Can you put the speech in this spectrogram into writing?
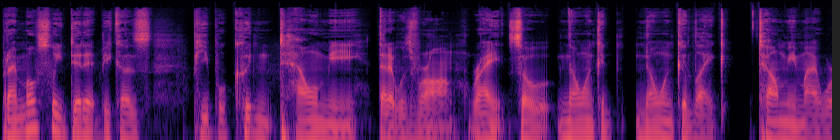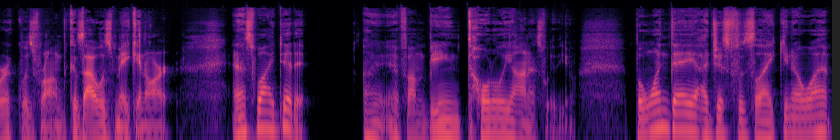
but I mostly did it because people couldn't tell me that it was wrong, right? So no one could no one could like tell me my work was wrong because I was making art. And that's why I did it, uh, if I'm being totally honest with you. But one day I just was like, you know what?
